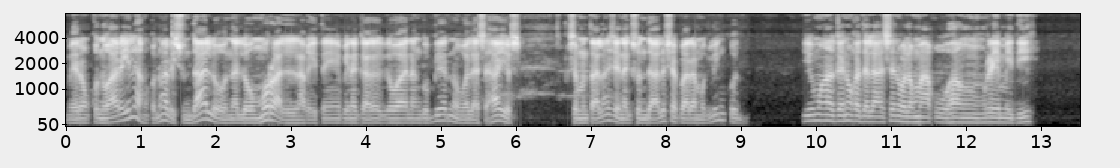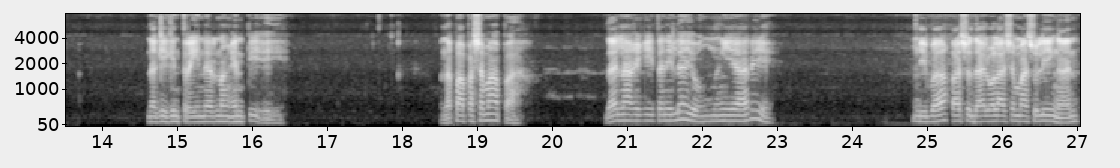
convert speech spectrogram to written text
merong kunwari lang, kunwari sundalo na low moral, nakita niya yung pinagkagagawa ng gobyerno, wala sa ayos. Samantalang siya, nagsundalo siya para maglingkod. Yung mga ganong kadalasan, walang makuhang remedy. Nagiging trainer ng NPA. Napapasama pa. Dahil nakikita nila yung nangyayari. Di ba? Kaso dahil wala siyang masulingan,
